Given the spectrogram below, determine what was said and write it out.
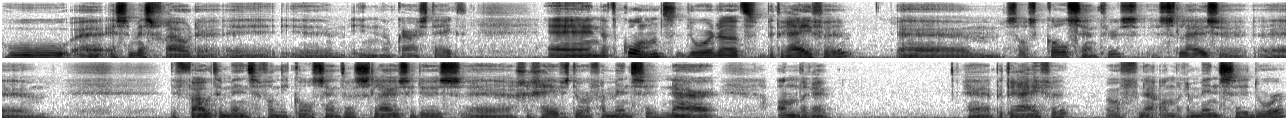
hoe uh, sms-fraude uh, in elkaar steekt. En dat komt doordat bedrijven, ehm, zoals callcenters, sluizen ehm, de foute mensen van die callcenters, sluizen dus gegevens door van mensen naar andere bedrijven of naar andere mensen door.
